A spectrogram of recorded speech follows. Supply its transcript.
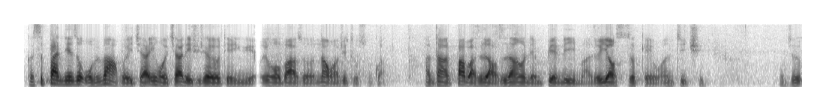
可是半天之后我没办法回家，因为我家离学校有点远。因为我爸说，那我要去图书馆。啊，当然爸爸是老师，当然有点便利嘛，就钥匙就给我，自己去。我就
